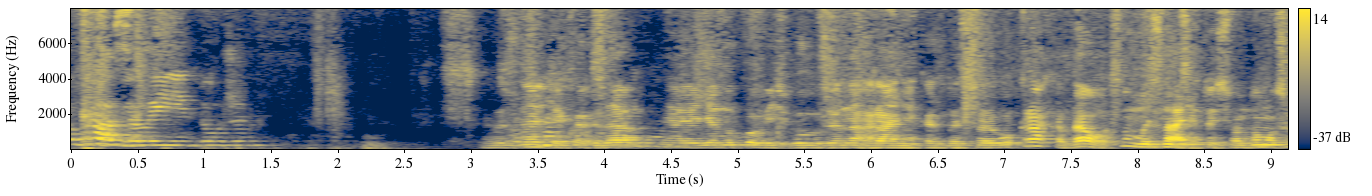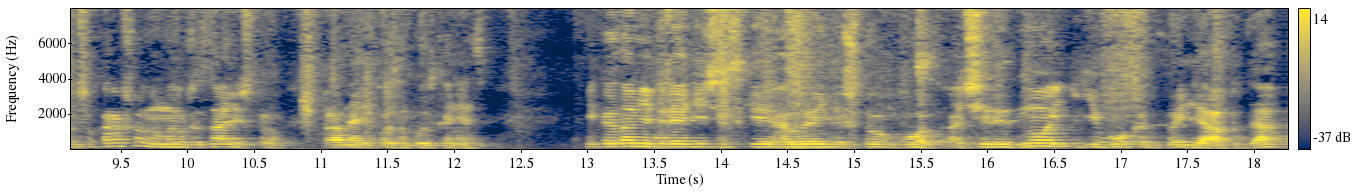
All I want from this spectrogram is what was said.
Образили її дуже. Вы знаете, когда э, Янукович был уже на грани как бы своего краха, да, вот, ну мы знали, то есть он думал, что все хорошо, но мы уже знали, что рано или поздно будет конец. И когда мне периодически говорили, что вот очередной его как бы ляп, да,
